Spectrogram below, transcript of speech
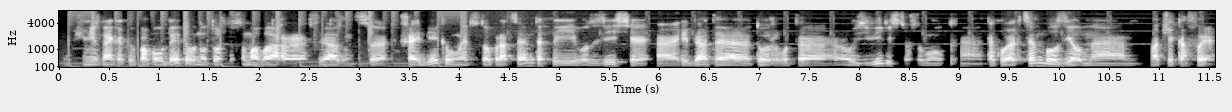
В общем, не знаю, как вы по поводу этого, но то, что самовар связан с Шайбековым, это сто процентов, и вот здесь а, ребята тоже вот а, удивились, то, что, мол, такой акцент был сделан на вообще кафе.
